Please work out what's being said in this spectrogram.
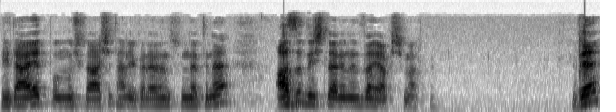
Hidayet bulmuş Raşid halifelerin sünnetine azı dişlerinize yapışmaktır. Ve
